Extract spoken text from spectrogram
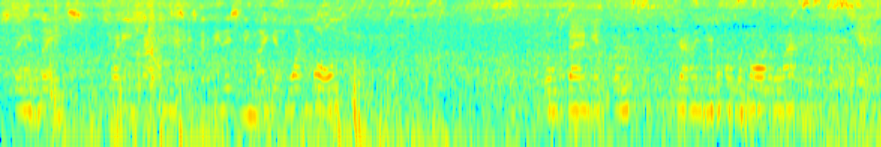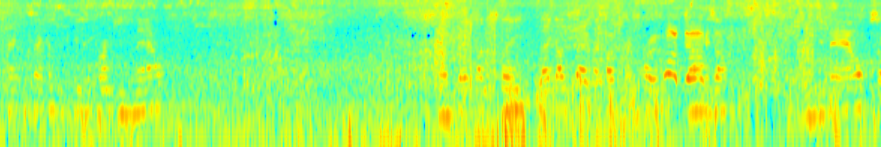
Steve leads. 20 seconds. He's going to be listening. May get one more. Will Dan get through? Challenge him on the final lap. 10 seconds is approaching now. And there goes Steve. There goes Dan. They both got through. Time is up. Now, so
